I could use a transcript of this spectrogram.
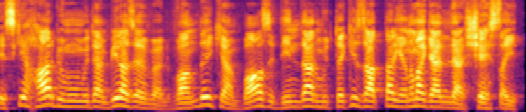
eski Harbi Umumi'den biraz evvel Van'dayken bazı dindar müttaki zatlar yanıma geldiler Şeyh Said.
